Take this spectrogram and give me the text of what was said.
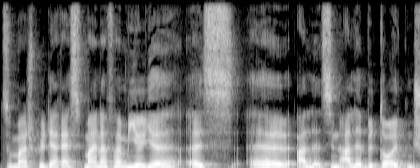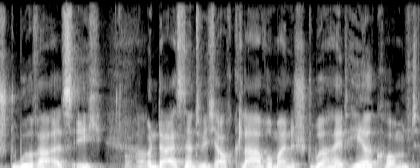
zum Beispiel der Rest meiner Familie ist, äh, alle, sind alle bedeutend sturer als ich. Aha. Und da ist natürlich auch klar, wo meine Sturheit herkommt.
